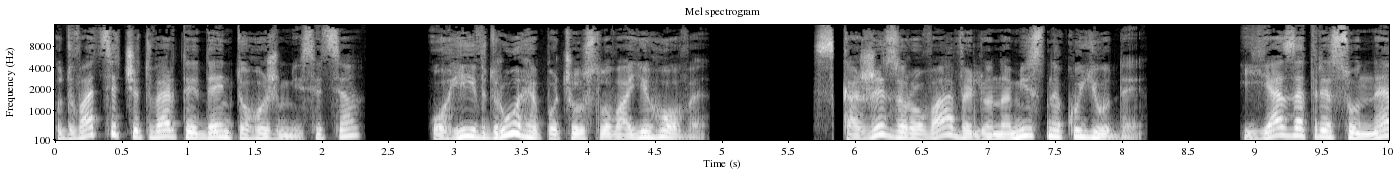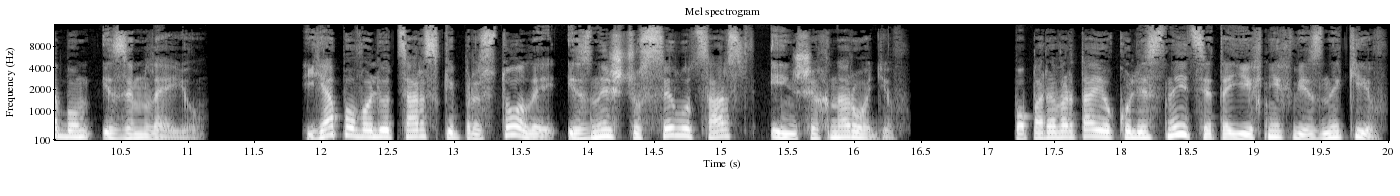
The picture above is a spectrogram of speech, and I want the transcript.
У 24-й день того ж місяця Огій вдруге почув слова Єгови Скажи Зоровавелю, наміснику Юди Я затрясу небом і землею. Я повалю царські престоли і знищу силу царств інших народів. Поперевертаю колісниці та їхніх візників.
